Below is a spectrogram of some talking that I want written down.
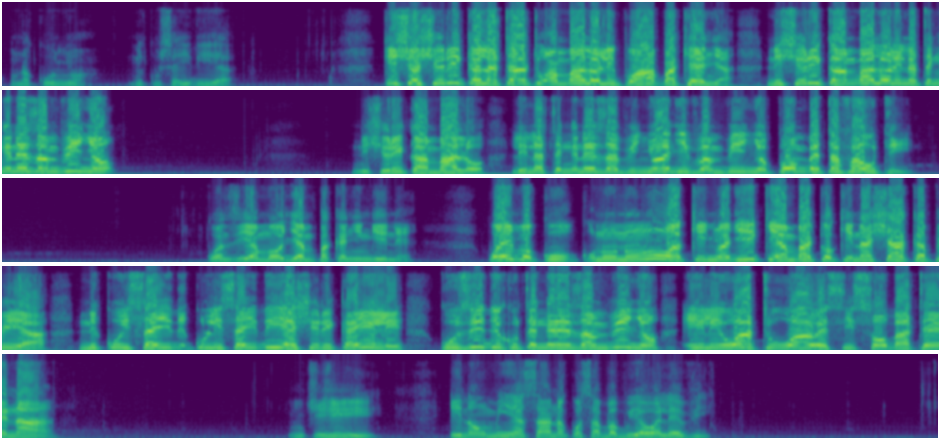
Unakunywa ni kusaidia. Kisha shirika la tatu ambalo lipo hapa kenya ni shirika ambalo linatengeneza mvinyo. Ni shirika ambalo linatengeneza vinywaji vya mvinyo pombe tofauti kuanzia moja mpaka nyingine kwa hivyo kununua kinywaji hiki ambacho kina shaka pia ni kulisaidia shirika hili kuzidi kutengeneza mvinyo ili watu wawe si tena. Nchi hii inaumia sana kwa sababu ya walevi.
